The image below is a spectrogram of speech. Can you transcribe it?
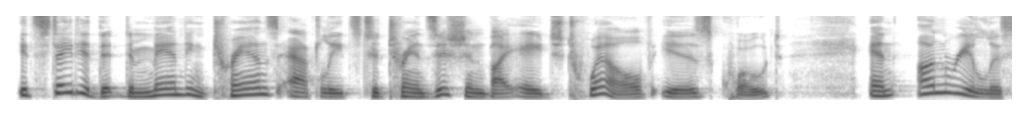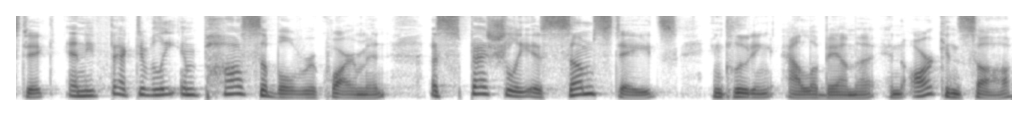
it stated that demanding trans athletes to transition by age 12 is, quote, an unrealistic and effectively impossible requirement, especially as some states, including Alabama and Arkansas,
